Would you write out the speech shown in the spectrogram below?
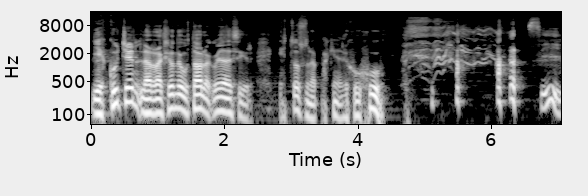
y escuchen la reacción de Gustavo a lo que voy a decir. Esto es una página del Juju. Sí.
